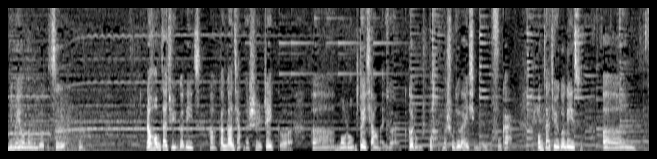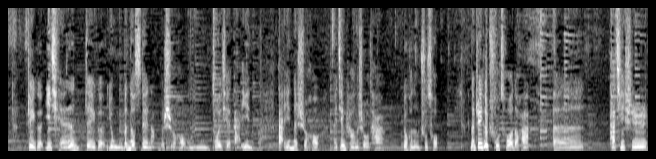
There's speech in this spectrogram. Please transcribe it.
你没有那么多的资源啊。然后我们再举一个例子啊，刚刚讲的是这个呃某种对象的一个各种不同的数据类型的一个覆盖，我们再举一个例子。嗯，这个以前这个用 Windows 电脑的时候，我们做一些打印啊，打印的时候，还，经常的时候它有可能出错。那这个出错的话，呃，它其实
